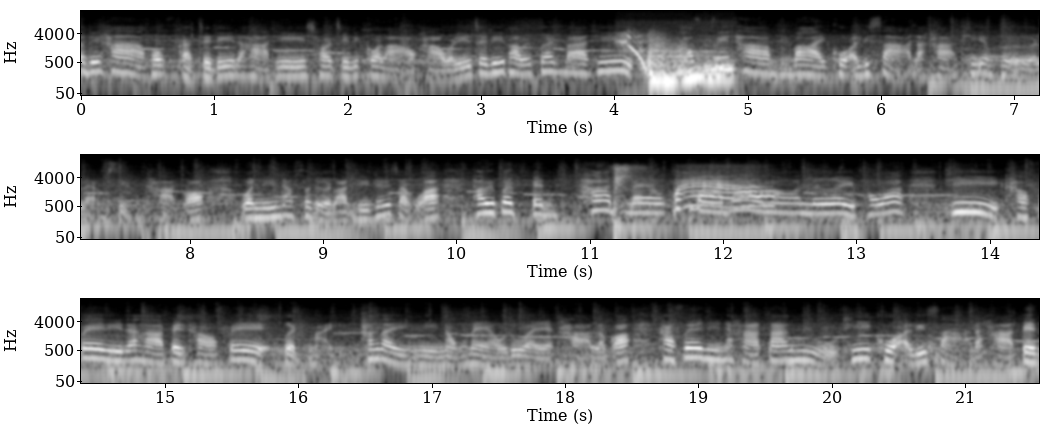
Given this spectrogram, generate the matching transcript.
วัสดีค่ะ พบกับเจดี้นะคะที่ชอเจดี้โกลาวค่ะ วันนี้เจดี้พาเพื่อนๆมาที่ Coffee Time by ครัวอลิสานะคะ ที่อำเภอแหลมสิงห์ค่ะ ก็วันนี้นำเสนอร้านนี้เนื่องจากว่าถ้าเพื่อนๆเป็นทาสแมวต้องมาแน่นอนเลย เพราะว่าที่คาเฟ่นี้นะคะ เป็นคาเฟ่เปิดใหม่ ข้างในมีน้องแมวด้วยค่ะ แล้วก็คาเฟ่นี้นะคะตั้งอยู่ที่ครัวอลิสานะคะ เป็น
